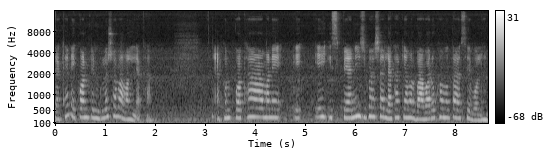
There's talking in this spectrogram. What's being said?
দেখেন, এই কন্টেন্টগুলো সব আমার লেখা। এখন কথা মানে এই স্প্যানিশ ভাষার লেখা কি আমার বাবারও ক্ষমতা আছে বলেন?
